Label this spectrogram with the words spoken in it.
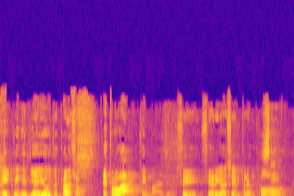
e quindi vi aiuta, però insomma è provante immagino, sì, si arriva sempre un po'... Sì.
